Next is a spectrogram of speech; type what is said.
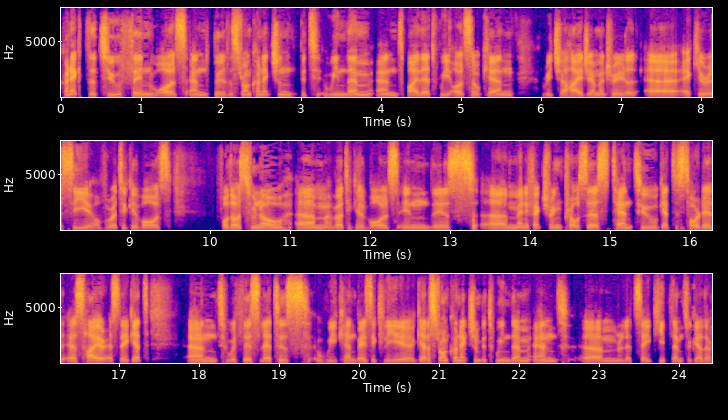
connect the two thin walls and build a strong connection between them. And by that, we also can reach a high geometrical uh, accuracy of vertical walls for those who know, um, vertical walls in this uh, manufacturing process tend to get distorted as higher as they get. And with this lattice, we can basically uh, get a strong connection between them and um, let's say keep them together.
